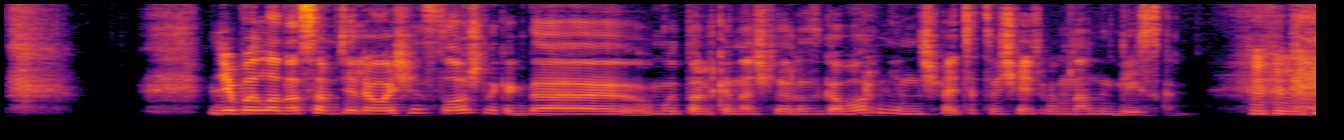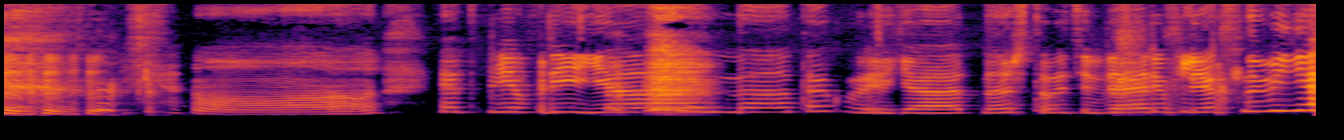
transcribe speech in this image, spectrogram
Мне было на самом деле очень сложно, когда мы только начали разговор, не начать отвечать вам на английском. Это мне приятно, так приятно, что у тебя рефлекс на меня.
